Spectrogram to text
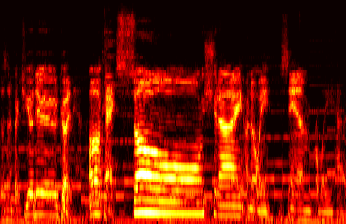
doesn't affect you, dude. Good. Okay, so should I? Oh no, wait. Sam probably has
